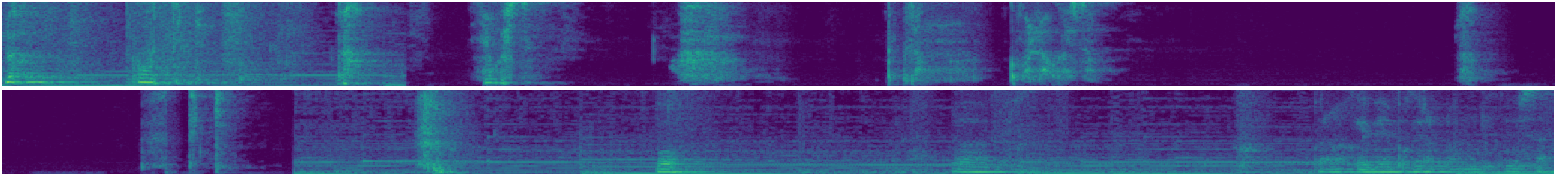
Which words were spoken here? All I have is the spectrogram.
Lah! Putik! Lah! Yan guys. Biglang gumalaw guys. ah. Putik! Wow. Grabe. Parang kakaiba yung pakiramdam mo dito guys. ah.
